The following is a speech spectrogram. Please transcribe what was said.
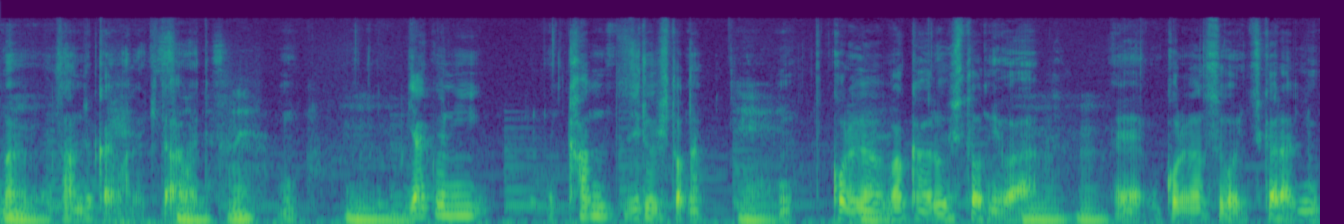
まあ、うん、30回まで来たわけで、ね。うん、逆に感じる人な、えー、これが分かる人には、はい、えー、これがすごい力に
